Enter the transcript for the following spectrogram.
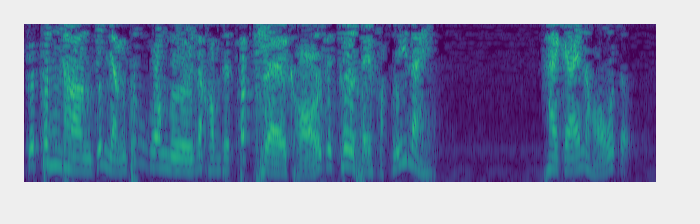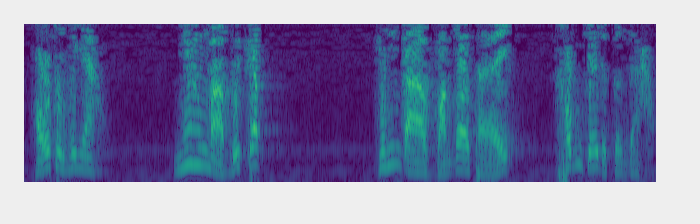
cái tinh thần, cái nhận thức của con người nó không thể tách rời khỏi cái cơ thể vật lý này. Hai cái nó hỗ hỗ tương với nhau. Nhưng mà biết cách, chúng ta vẫn có thể khống chế được cơn đau.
